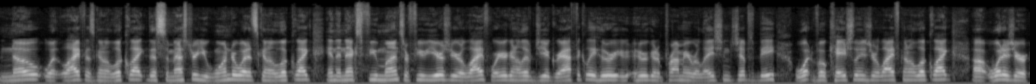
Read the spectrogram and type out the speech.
know what life is going to look like this semester. You wonder what it's going to look like in the next few months or few years of your life, where you're going to live geographically, who are, you, who are going to primary relationships be, what vocationally is your life going to look like, uh, what is your,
